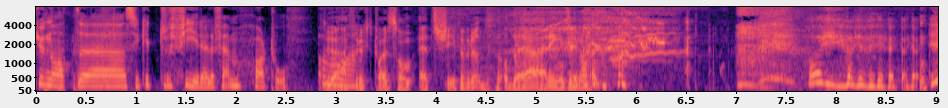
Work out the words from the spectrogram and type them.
Kunne hatt uh, sikkert fire eller fem. Har to. Du er fruktbar som et skiferbrudd, og det er ingen tvil om. Oi, oi, oi, oi.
